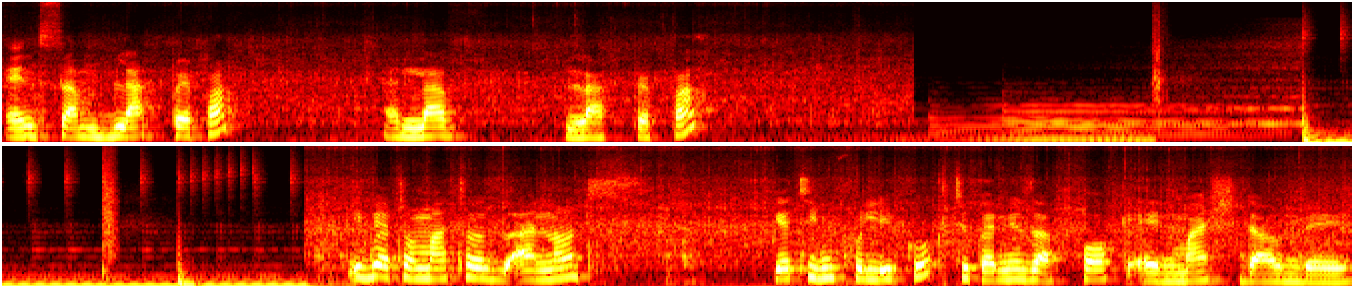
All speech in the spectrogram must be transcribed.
and some black pepper. I love black pepper. If your tomatoes are not getting fully cooked, you can use a fork and mash down the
